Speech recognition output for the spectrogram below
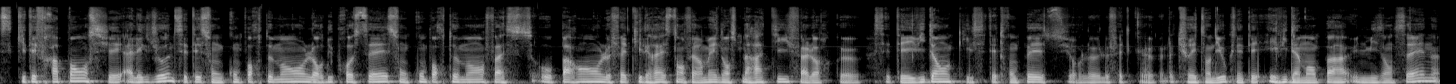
Ce qui était frappant chez Alex Jones, c'était son comportement lors du procès, son comportement face aux parents, le fait qu'il reste enfermé dans ce narratif alors que c'était évident qu'il s'était trompé sur le, fait que la tuerie de Sandy Hook n'était évidemment pas une mise en scène.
